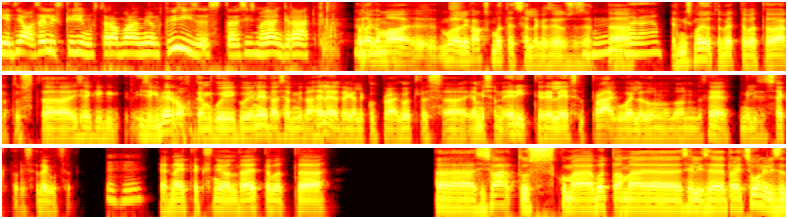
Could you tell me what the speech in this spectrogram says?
nii et jaa, sellist küsimust ära pane minult küsi, sest äh, siis ma jäängi rääkima. oota, aga ma, mul oli kaks mõtet sellega seoses, et mm, -hmm, et mis mõjutab ettevõtte väärtust äh, isegi, isegi veel rohkem kui, kui need asjad, mida Hele tegelikult praegu ütles ja mis on eriti reljeefselt praegu välja tulnud, on see, et millises sektoris sa tegutsed mm. -hmm. et näiteks nii-öelda ettevõtte Äh, siis väärtus, kui me võtame sellise traditsioonilise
